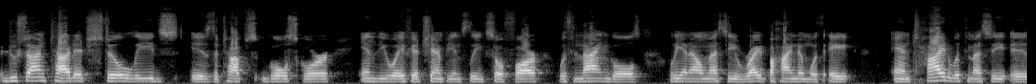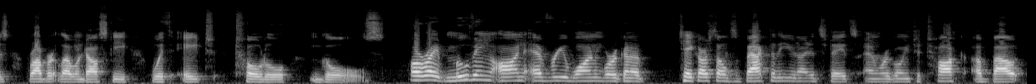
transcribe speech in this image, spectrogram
Dusan Tadic still leads, is the top goal scorer in the UEFA Champions League so far with nine goals. Lionel Messi right behind him with eight. And tied with Messi is Robert Lewandowski with eight total goals. Alright, moving on everyone, we're gonna take ourselves back to the United States and we're going to talk about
